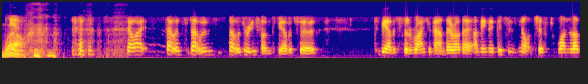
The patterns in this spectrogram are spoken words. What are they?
wow. Yeah. no, I that was that was that was really fun to be able to to be able to sort of write about their other. I mean, this is not just one love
